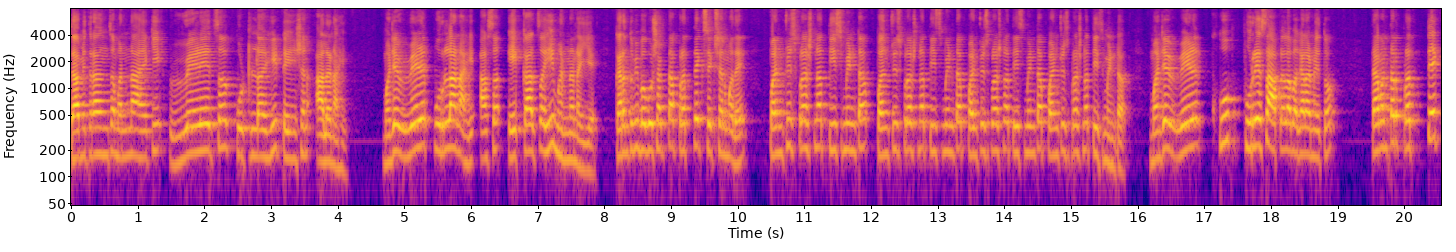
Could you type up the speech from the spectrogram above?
त्या मित्रांचं म्हणणं आहे की वेळेचं कुठलंही टेन्शन आलं नाही. म्हणजे वेळ पुरला नाही असं एकाचंही म्हणणं नाहीये. कारण तुम्ही बघू शकता प्रत्येक सेक्शनमध्ये पंचवीस प्रश्न तीस मिनिटं पंचवीस प्रश्न तीस मिनिटं पंचवीस प्रश्न तीस मिनिटं पंचवीस प्रश्न तीस मिनिटं. म्हणजे वेळ खूप पुरेसा आपल्याला बघायला मिळतो. त्यानंतर प्रत्येक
